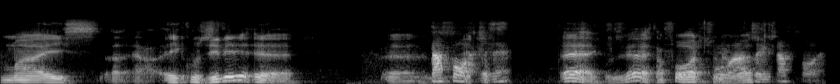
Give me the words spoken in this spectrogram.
mas inclusive é, é, tá forte, é, né? É, inclusive é, tá forte. O, o negócio. aí tá forte.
